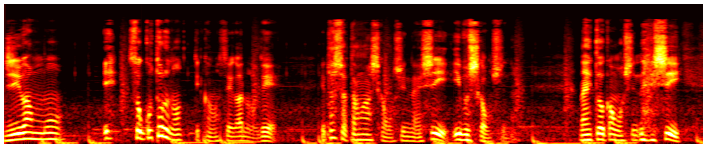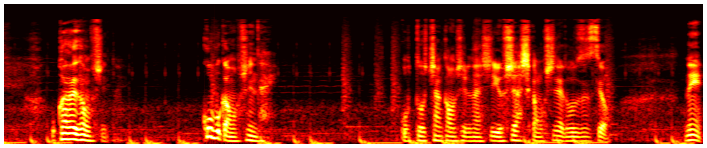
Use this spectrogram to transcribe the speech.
G1 も、え、そこ取るの？って可能性があるので、下手したら棚橋かもしれないし、イブシかもしれない。内藤かもしれないし、岡田かもしれない。コブかもしれない。お父ちゃんかもしれないし、吉橋かもしれないってことですよ。ね。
